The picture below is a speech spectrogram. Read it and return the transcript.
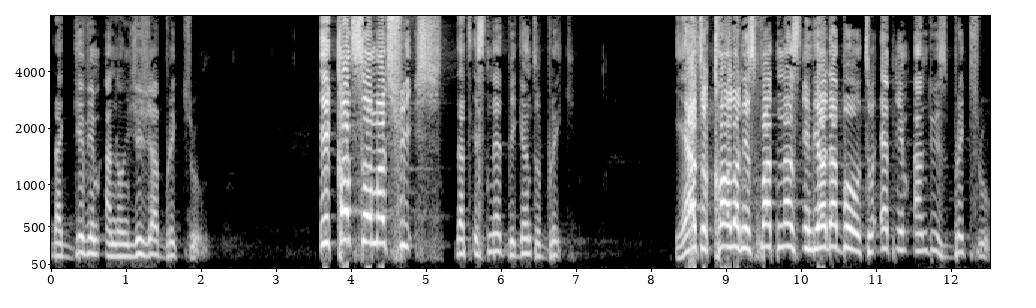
that gave him an unusual breakthrough. He caught so much fish that his net began to break. He had to call on his partners in the other boat to help him undo his breakthrough.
